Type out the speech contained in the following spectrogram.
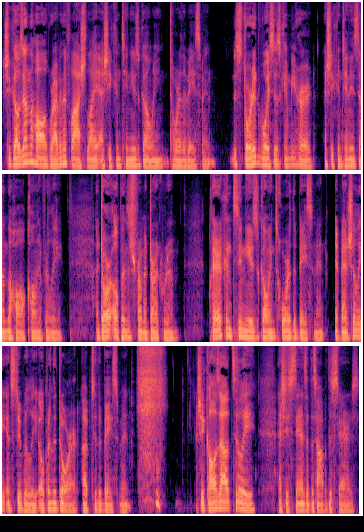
She goes down the hall, grabbing the flashlight as she continues going toward the basement. Distorted voices can be heard as she continues down the hall, calling for Lee. A door opens from a dark room. Clara continues going toward the basement, eventually and stupidly open the door up to the basement. She calls out to Lee as she stands at the top of the stairs,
